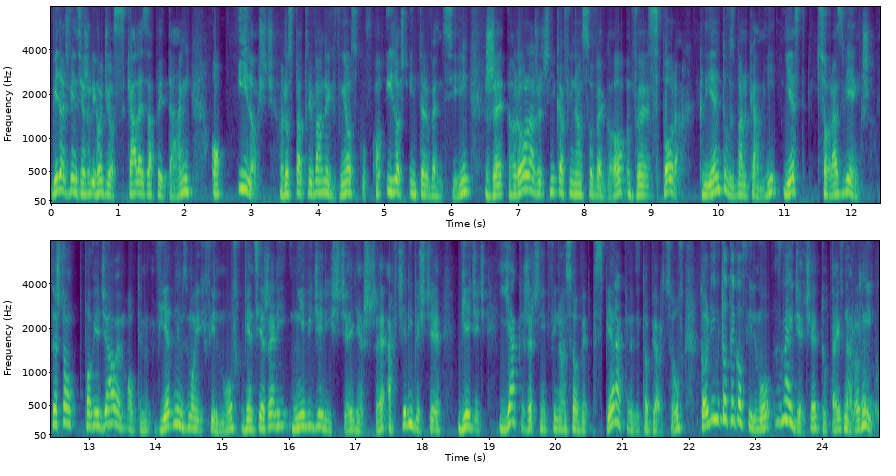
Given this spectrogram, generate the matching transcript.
Widać więc, jeżeli chodzi o skalę zapytań, o ilość rozpatrywanych wniosków, o ilość interwencji, że rola rzecznika finansowego w sporach klientów z bankami jest coraz większa. Zresztą powiedziałem o tym w jednym z moich filmów, więc jeżeli nie widzieliście jeszcze, a chcielibyście wiedzieć, jak rzecznik finansowy wspiera kredytobiorców, to link do tego filmu znajdziecie tutaj w narożniku.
